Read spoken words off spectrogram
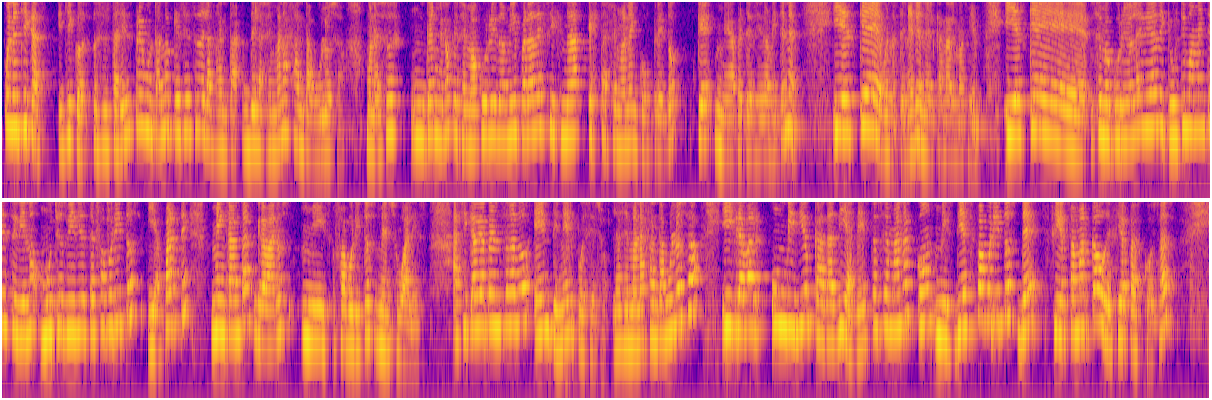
Bueno chicas y chicos, os estaréis preguntando qué es eso de la, de la semana fantabulosa. Bueno, eso es un término que se me ha ocurrido a mí para designar esta semana en concreto que me ha apetecido a mí tener. Y es que, bueno, tener en el canal más bien. Y es que se me ocurrió la idea de que últimamente estoy viendo muchos vídeos de favoritos y aparte me encanta grabaros mis favoritos mensuales. Así que había pensado en tener pues eso, la semana fantabulosa y grabar un vídeo cada día de esta semana con mis 10 favoritos de cierta marca o de ciertas cosas.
